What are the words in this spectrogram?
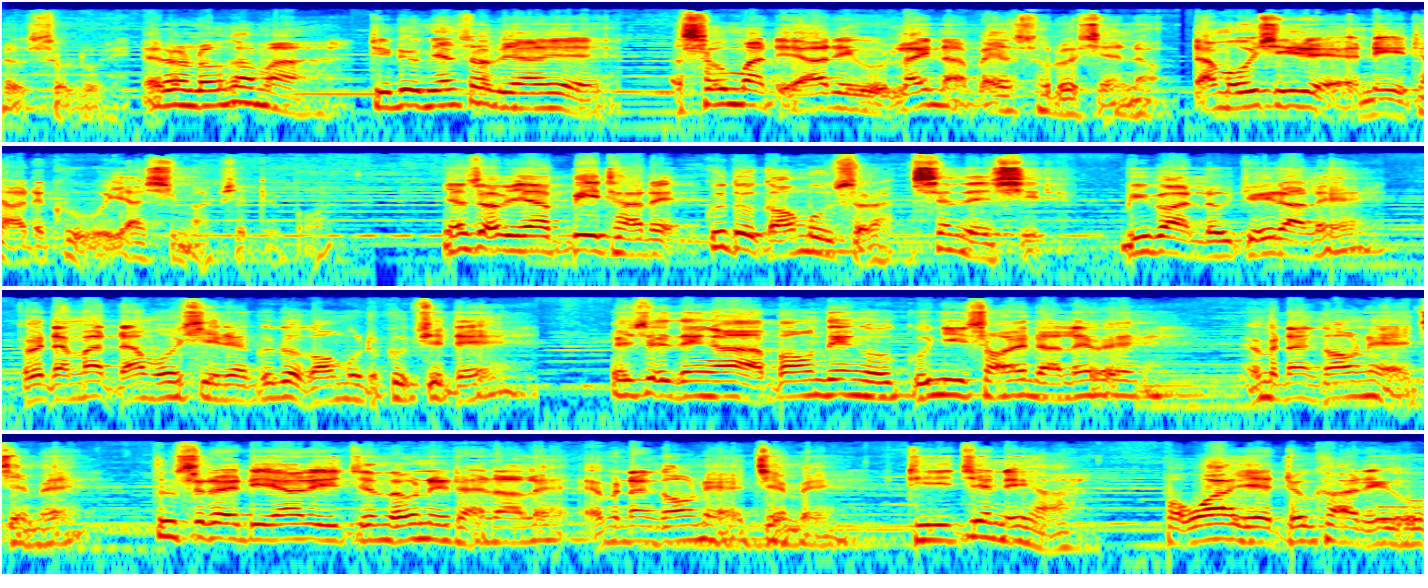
လို့ဆိုလိုတယ်အဲ့တော့လောကမှာဒီလိုမြတ်စွာဘုရားရဲ့ အဆုံးအမတရားတွေကိုလိုက်နာပဲဆိုလို့ရှရင်တော့တမိုးရှိတဲ့အနေအထားတစ်ခုကိုရရှိမှာဖြစ်တယ်ပေါ့မြတ်စွာဘုရားပေးထားတဲ့ကုသိုလ်ကောင်းမှုဆိုတာအစဉ်စဉ်ရှိတယ်မိဘလှုပ်ကြွေးတာလဲဗဓမ္မတန်မိုးရှိတဲ့ကုသိုလ်ကောင်းမှုတစ်ခုဖြစ်တယ်မိတ်ဆွေသင်္ကအပေါင်းအသင်းကိုကူညီဆောင်ရွက်တာလည်းပဲအမှန်တန်ကောင်းတဲ့အခြင်းပဲသူစရတရားတွေကျင့်သုံးနေထိုင်တာလည်းအမှန်တန်ကောင်းတဲ့အခြင်းပဲဒီအခြင်းတွေဟာဘဝရဲ့ဒုက္ခတွေကို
